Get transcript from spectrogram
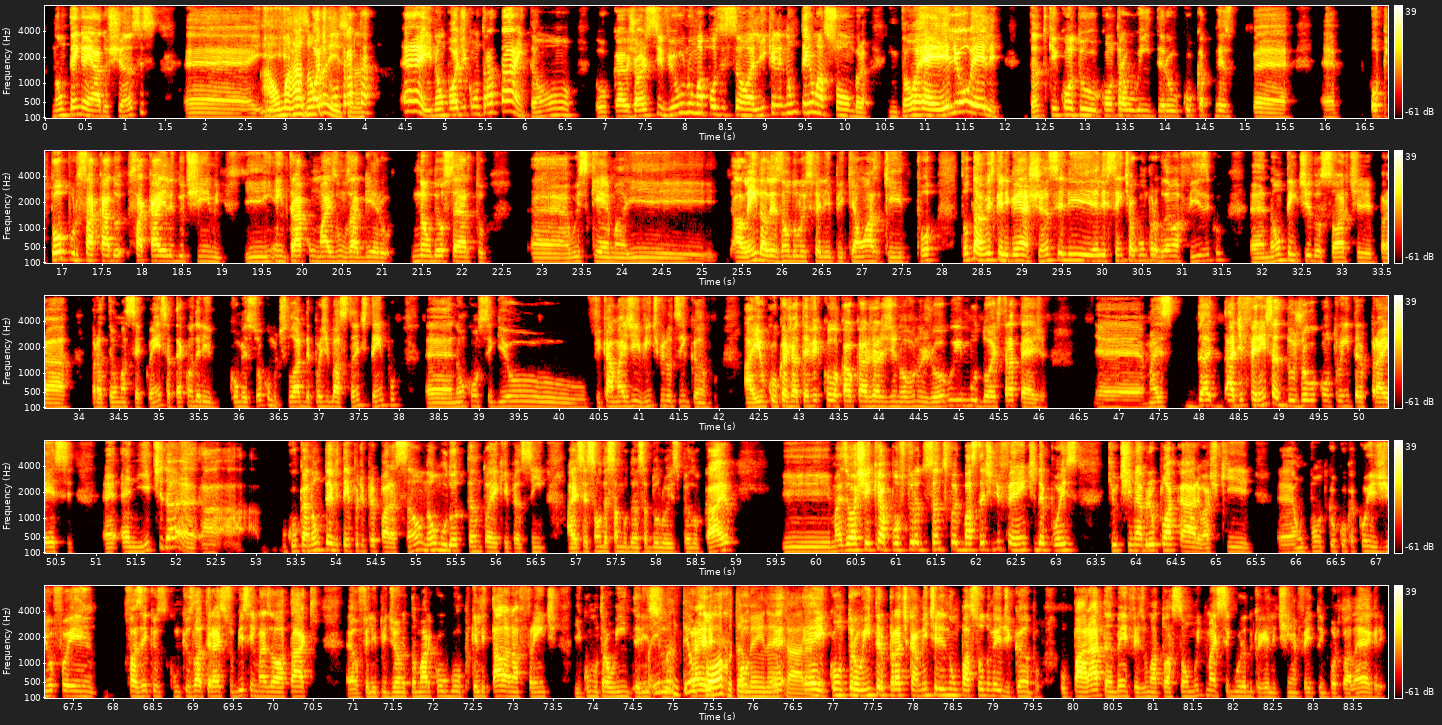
não tem ganhado chances. É, Há uma razão para isso, né? É, e não pode contratar. Então, o Jorge se viu numa posição ali que ele não tem uma sombra. Então, é ele ou ele. Tanto que contra, contra o Inter, o Cuca é, é, optou por sacar, do, sacar ele do time e entrar com mais um zagueiro não deu certo é, o esquema e além da lesão do Luiz Felipe, que é um que pô, toda vez que ele ganha chance, ele, ele sente algum problema físico, é, não tem tido sorte para para ter uma sequência, até quando ele começou como titular depois de bastante tempo, é, não conseguiu ficar mais de 20 minutos em campo. Aí o Cuca já teve que colocar o Carlos Jorge de novo no jogo e mudou a estratégia. É, mas da, a diferença do jogo contra o Inter para esse é, é nítida. A, a, o Cuca não teve tempo de preparação, não mudou tanto a equipe assim, à exceção dessa mudança do Luiz pelo Caio. E, mas eu achei que a postura do Santos foi bastante diferente depois que o time abriu o placar. Eu acho que é, um ponto que o Cuca corrigiu foi fazer que os, com que os laterais subissem mais ao ataque. É, o Felipe Jonathan marcou o gol porque ele tá lá na frente e contra o Inter isso e manter o ele, foco também, né, é, cara? É, e contra o Inter praticamente ele não passou do meio de campo. O Pará também fez uma atuação muito mais segura do que ele tinha feito em Porto Alegre.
